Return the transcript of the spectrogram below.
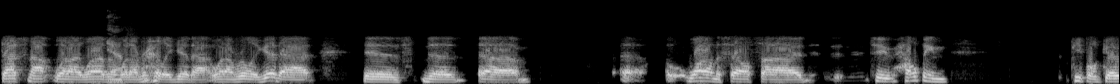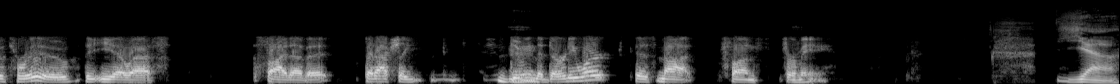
that's not what I love yeah. and what I'm really good at. What I'm really good at is the um, uh, one on the sales side to helping people go through the EOS side of it, but actually doing mm-hmm. the dirty work is not fun for me. Yeah.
